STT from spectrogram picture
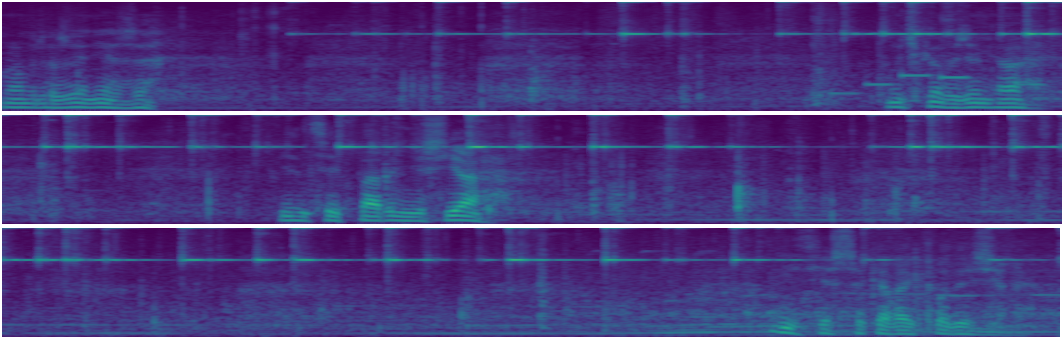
Mam wrażenie, że Mućka będzie miała więcej pary niż ja. Nic, jeszcze kawałek podejdziemy.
